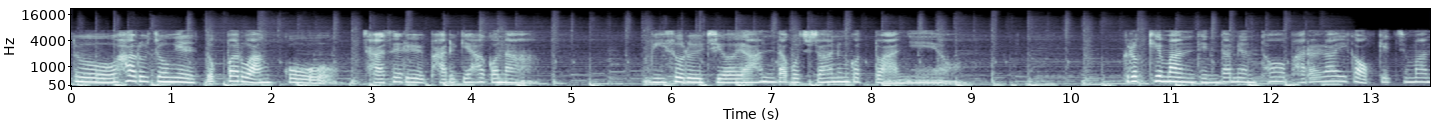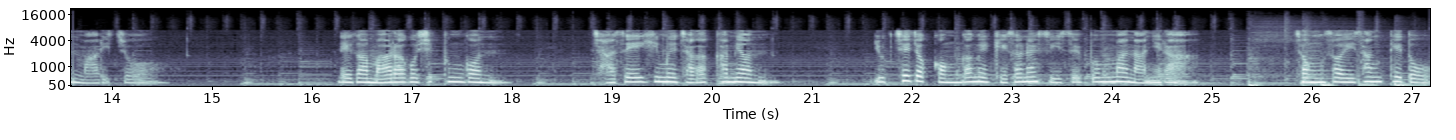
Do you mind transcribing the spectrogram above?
또 하루 종일 똑바로 앉고 자세를 바르게 하거나 미소를 지어야 한다고 주저하는 것도 아니에요. 그렇게만 된다면 더 바랄 나위가 없겠지만 말이죠. 내가 말하고 싶은 건 자세의 힘을 자각하면 육체적 건강을 개선할 수 있을 뿐만 아니라 정서의 상태도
